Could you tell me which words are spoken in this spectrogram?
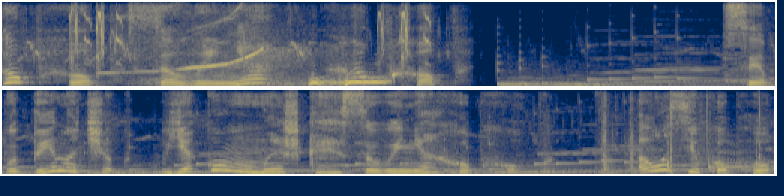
Хоп-хоп, совеня, хоп-хоп. Це будиночок, в якому мешкає совеня хоп-хоп. А ось і хоп-хоп.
